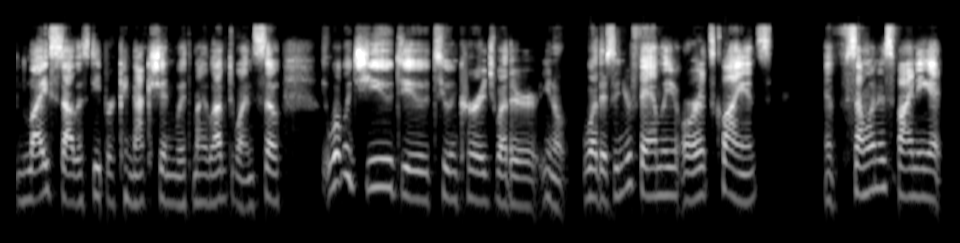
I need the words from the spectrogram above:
lifestyle, this deeper connection with my loved ones. So what would you do to encourage whether, you know, whether it's in your family or its clients if someone is finding it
